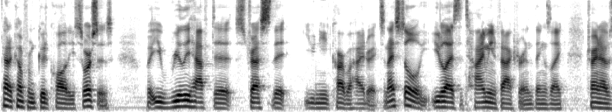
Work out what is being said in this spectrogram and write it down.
Got to come from good quality sources, but you really have to stress that you need carbohydrates. And I still utilize the timing factor and things like trying to have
